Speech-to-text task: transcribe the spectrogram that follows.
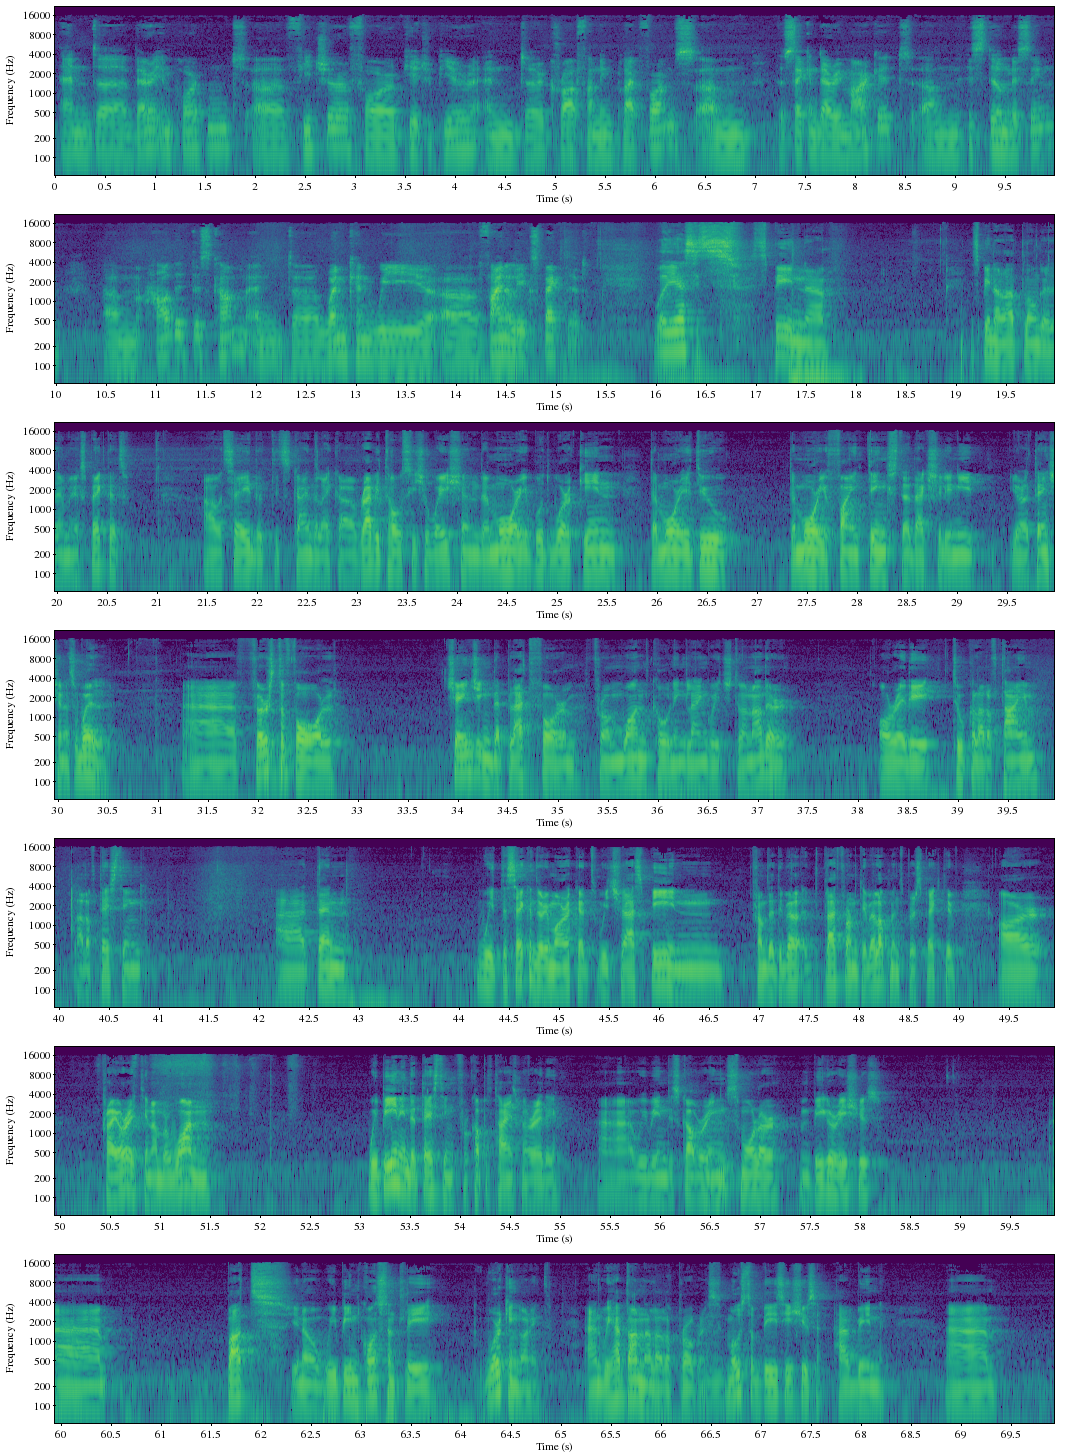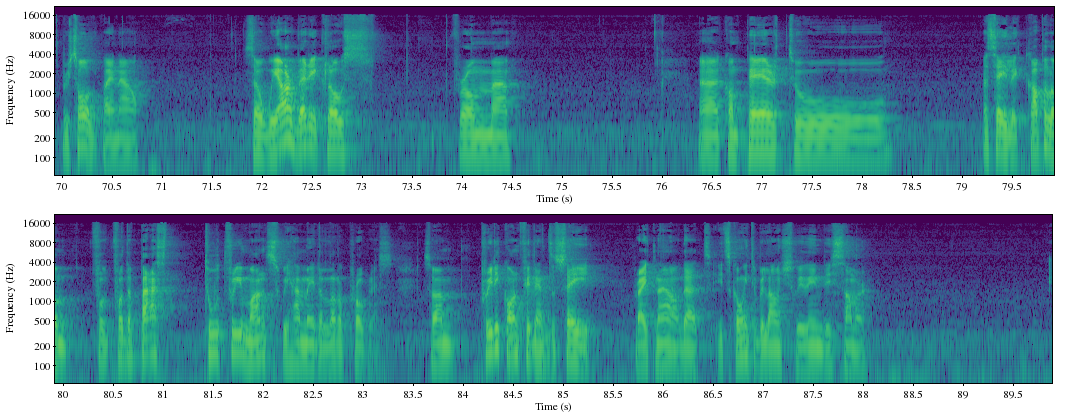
and a very important uh, feature for peer-to-peer and uh, crowdfunding platforms. Um, the secondary market um, is still missing. Um, how did this come, and uh, when can we uh, finally expect it? Well, yes, it's it's been uh, it's been a lot longer than we expected. I would say that it's kind of like a rabbit hole situation. The more you put work in, the more you do, the more you find things that actually need your attention as well. Uh, 1st of all, changing the platform from one coding language to another already took a lot of time, a lot of testing. Uh, then, with the secondary market, which has been from the devel- platform development perspective, our priority number one. We've been in the testing for a couple of times already. Uh, we've been discovering mm-hmm. smaller and bigger issues um, but you know we've been constantly working on it, and we have done a lot of progress. Mm. Most of these issues have been um, resolved by now, so we are very close from uh, uh, compared to let's say like a couple of for, for the past two three months we have made a lot of progress. So I'm pretty confident mm-hmm. to say right now that it's going to be launched within this summer.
